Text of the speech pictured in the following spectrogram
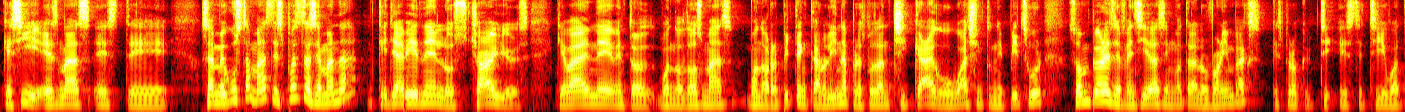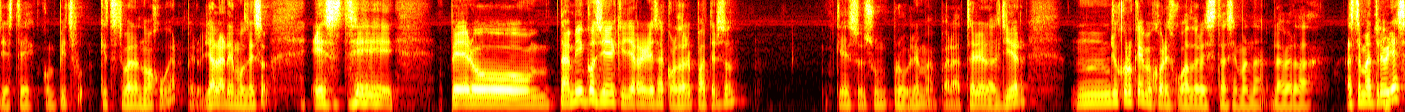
Que sí, es más, este... O sea, me gusta más después de esta semana que ya vienen los Chargers, que van dentro, bueno, dos más. Bueno, repiten Carolina, pero después van Chicago, Washington y Pittsburgh. Son peores defensivas en contra de los running backs, que espero que este T. Watt ya esté con Pittsburgh, que esta semana no va a jugar, pero ya hablaremos de eso. Este... Pero también considero que ya regresa a Cordell Patterson, que eso es un problema para Taylor Algier. Mm, yo creo que hay mejores jugadores esta semana, la verdad. Hasta me atreverías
